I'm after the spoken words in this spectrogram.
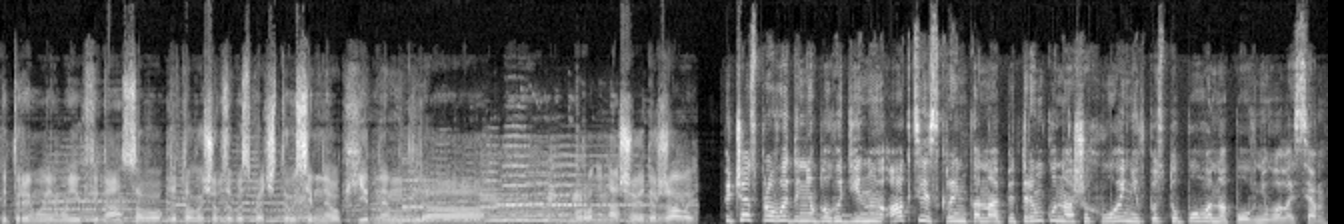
підтримуємо їх фінансово для того, щоб забезпечити усім необхідним для оборони нашої держави. Під час проведення благодійної акції скринька на підтримку наших воїнів поступово наповнювалася.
